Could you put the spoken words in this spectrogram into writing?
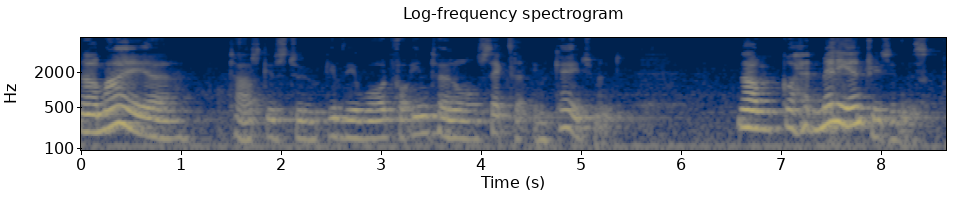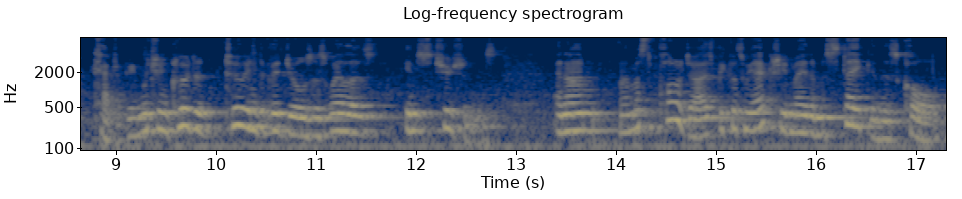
now my uh, task is to give the award for internal sector engagement. Now we've got, had many entries in this category, which included two individuals as well as institutions. And I'm, I must apologise because we actually made a mistake in this call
